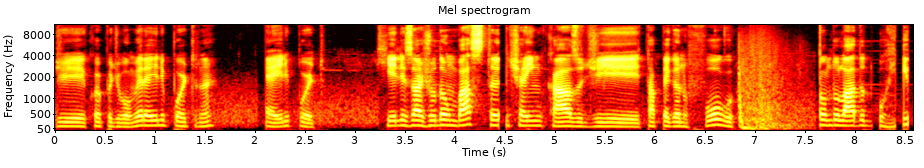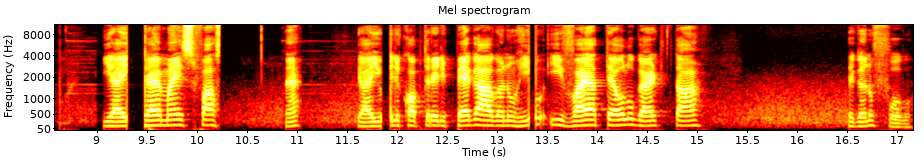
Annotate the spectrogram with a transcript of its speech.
De corpo de bombeiro. É heliporto, né? É heliporto que eles ajudam bastante aí em caso de tá pegando fogo. Estão do lado do rio e aí já é mais fácil, né? E aí o helicóptero ele pega água no rio e vai até o lugar que tá pegando fogo.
